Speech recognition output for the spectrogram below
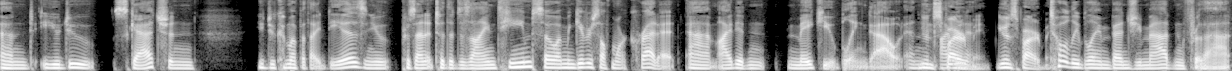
And you do sketch and you do come up with ideas and you present it to the design team. So I mean, give yourself more credit. Um, I didn't make you blinged out, and You inspired me. You inspired me. Totally blame Benji Madden for that.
